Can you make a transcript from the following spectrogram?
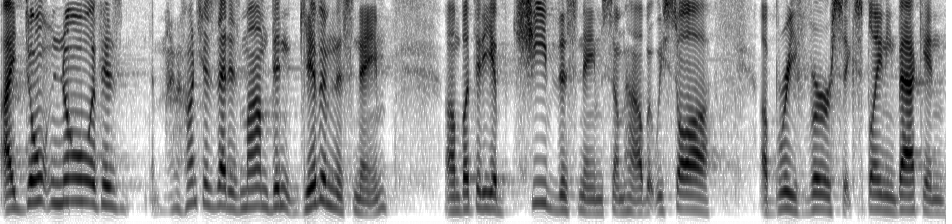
I don't know if his, my hunch is that his mom didn't give him this name, um, but that he achieved this name somehow. But we saw a brief verse explaining back in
